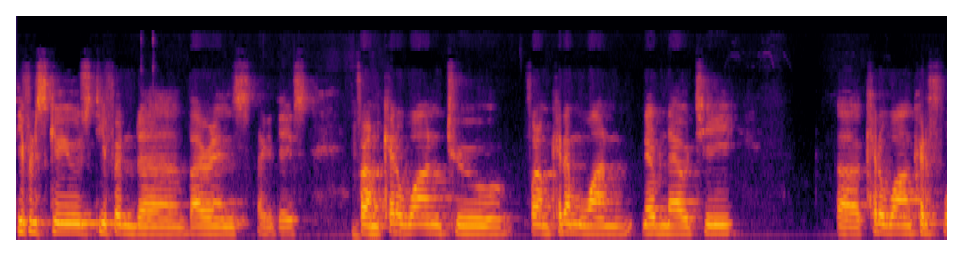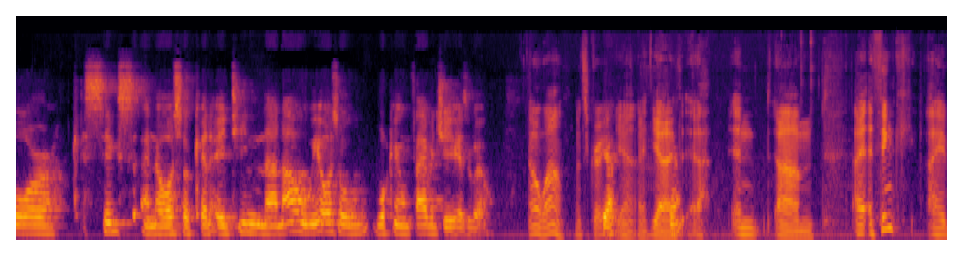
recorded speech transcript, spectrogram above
different skills, different uh, variants like this, from Cat one to from Cat one, Nerve LT, uh, Cat one, Cat four, Cat six, and also Cat eighteen. Now, now we also working on five G as well. Oh wow, that's great. Yeah. Yeah, yeah, uh, and um, I, I think I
